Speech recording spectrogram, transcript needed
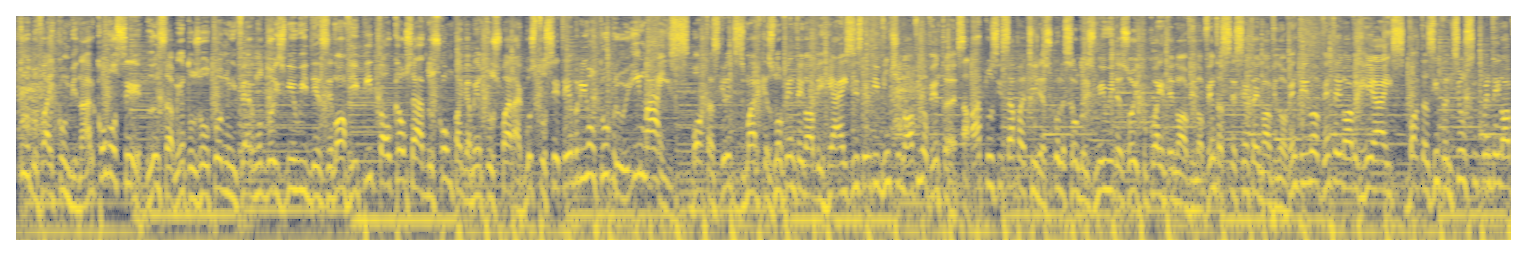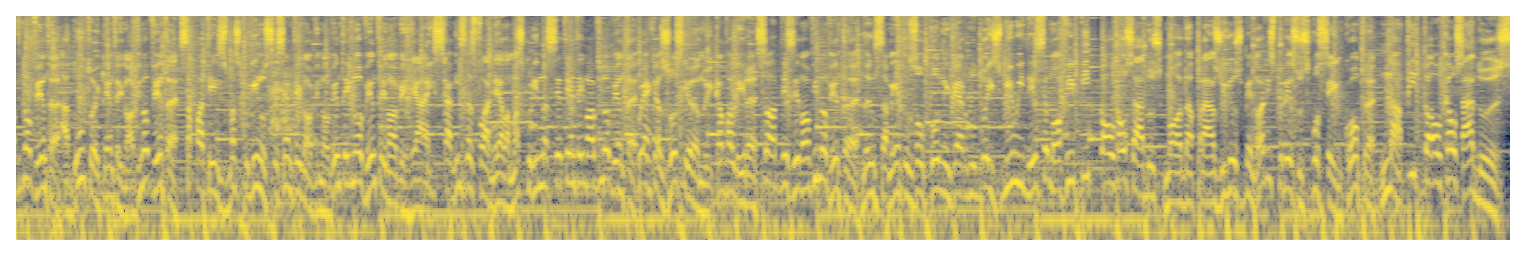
Tudo vai combinar com você. Lançamentos outono e inverno 2019 Pitol Calçados com pagamentos para agosto, setembro e outubro e mais. Botas grandes marcas R$ 99,00 e 129,90. Sapatos e sapatilhas coleção 2018 49,90, 69,90 e 99 reais. Botas infantil 59,90. Adulto 89,90. Sapatênis masculinos 69,90 e 99 reais. Camisas flanela masculina 79,90. Cuecas Oceano e Cavaleira só 19,90. Lançamentos outono e inverno 2019 Pitol Calçados. Moda prazo e os menores preços você encontra na Pitol Calçados.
